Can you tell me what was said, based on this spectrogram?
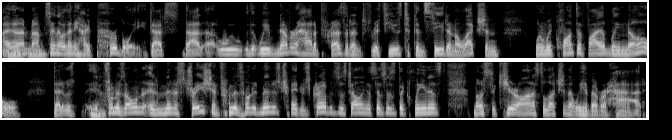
Mm-hmm. And I'm not mm-hmm. saying that with any hyperbole. That's that uh, we, we've never had a president refuse to concede an election when we quantifiably know that it was yeah. from his own administration, from his own administrators. Krebs was telling us this is the cleanest, most secure, honest election that we have ever had.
